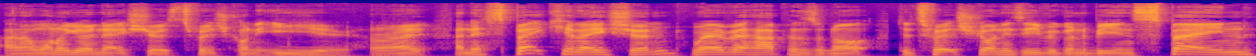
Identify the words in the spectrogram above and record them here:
and I want to go next year is TwitchCon EU. All right, and it's speculation, wherever it happens or not, the TwitchCon is either going to be in Spain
